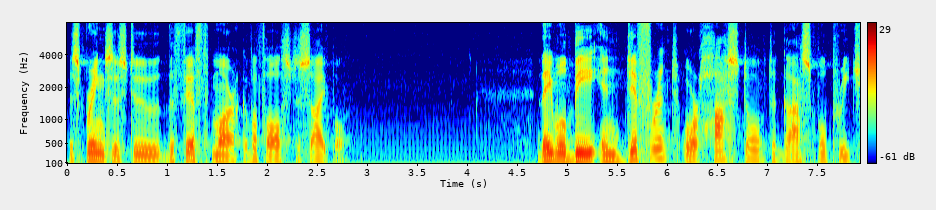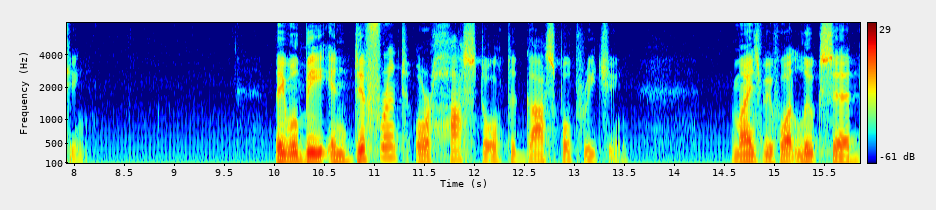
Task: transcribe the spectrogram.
This brings us to the fifth mark of a false disciple. They will be indifferent or hostile to gospel preaching. They will be indifferent or hostile to gospel preaching. Reminds me of what Luke said,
